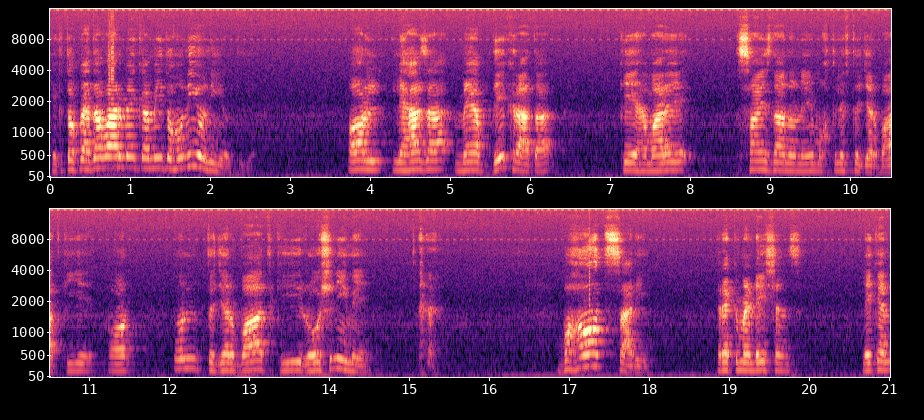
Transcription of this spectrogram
ایک تو پیداوار میں کمی تو ہونی ہونی ہوتی ہے۔ اور لہٰذا میں اب دیکھ رہا تھا کہ ہمارے سائنسدانوں نے مختلف تجربات کیے اور ان تجربات کی روشنی میں بہت ساری ریکمنڈیشنز لیکن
